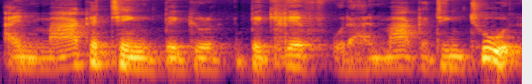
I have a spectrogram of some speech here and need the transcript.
ein Marketingbegriff oder ein Marketing-Tool.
